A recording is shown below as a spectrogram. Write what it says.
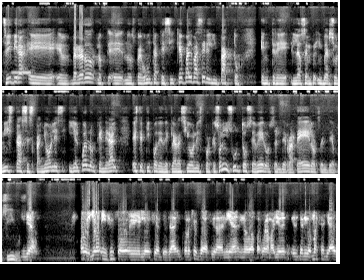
Sí, mira, eh, eh, Bernardo lo que, eh, nos pregunta que sí, ¿qué, ¿cuál va a ser el impacto entre los em, inversionistas españoles y el pueblo en general este tipo de declaraciones? Porque son insultos severos, el de rateros, el de abusivos. Ya yo insisto, eh, lo decía antes, con respecto a la ciudadanía no va a pasar a mayores. Es te digo, más allá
